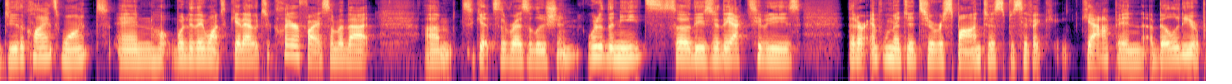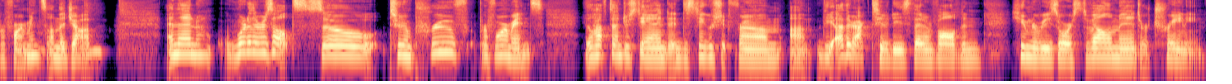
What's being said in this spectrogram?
do the clients want and what do they want to get out to clarify some of that um, to get to the resolution? What are the needs? So, these are the activities that are implemented to respond to a specific gap in ability or performance on the job. And then what are the results? So to improve performance, you'll have to understand and distinguish it from um, the other activities that are involved in human resource development or training.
